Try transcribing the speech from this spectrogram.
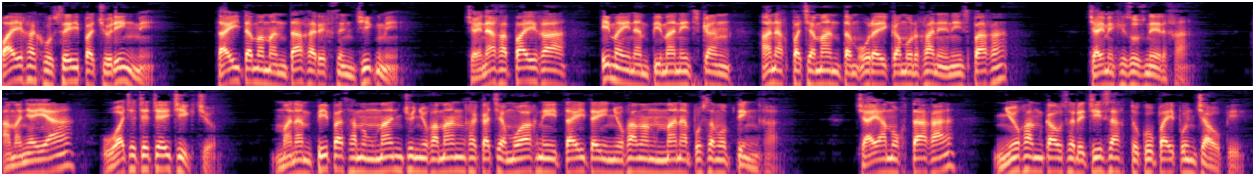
Payqa Joseypa churinmi. Tayta mamantaqa riqsinchikmi. Chaynaqa payqa imaynanpi manichkan hanaq pachamantam uraykamurqani nispaqa. Chaymi Jesus nirqa. Amañaya wachachachaychikchu. Manam pipas hamunmanchu ñuqamanqa kachamuwaqni taytay ñuqaman mana pusamuptinqa. Chay hamuqtaqa ñuqam kawsarichisaq tukupay punchawpi.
